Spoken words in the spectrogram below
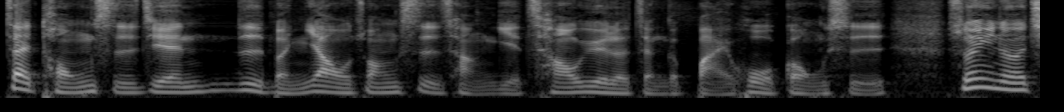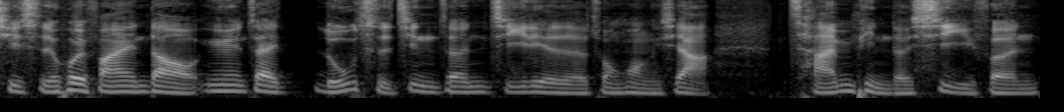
在同时间，日本药妆市场也超越了整个百货公司。所以呢，其实会发现到，因为在如此竞争激烈的状况下，产品的细分、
